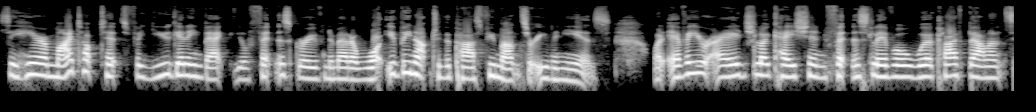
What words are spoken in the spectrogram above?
So, here are my top tips for you getting back your fitness groove no matter what you've been up to the past few months or even years. Whatever your age, location, fitness level, work life balance,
